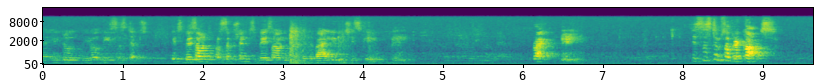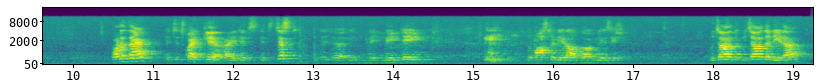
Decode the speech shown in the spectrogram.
uh, into, you know, these systems. It's based on the perception, it's based on the value which is given. Right. The systems of records. What is that? It's, it's quite clear, right? It's, it's just uh, maintain the master data of the organization. Which are, the, which are the data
